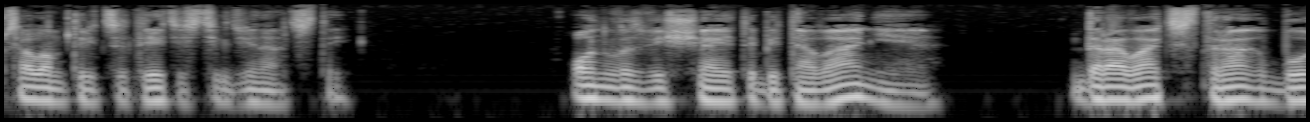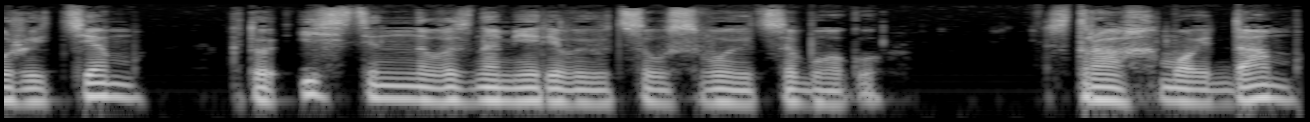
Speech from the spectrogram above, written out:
Псалом 33, стих 12. Он возвещает обетование даровать страх Божий тем, кто истинно вознамериваются усвоиться Богу. Страх мой дам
